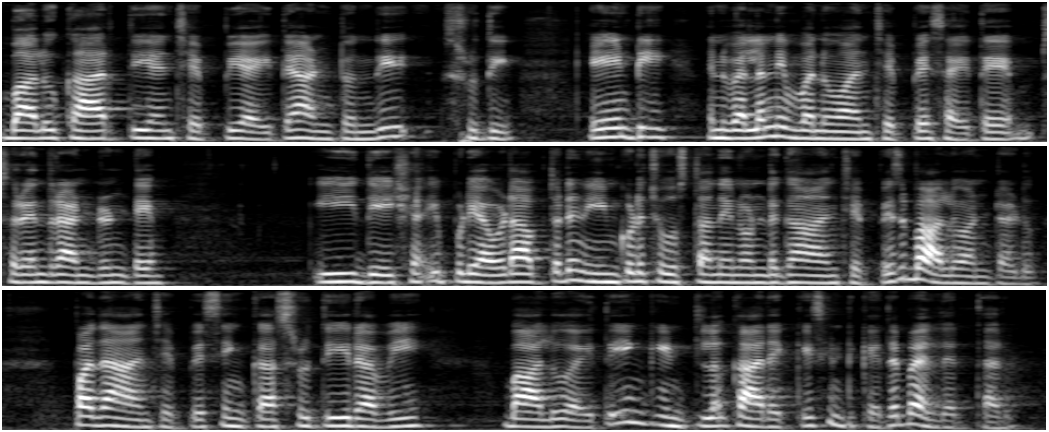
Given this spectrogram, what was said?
బాలు కార్తీ అని చెప్పి అయితే అంటుంది శృతి. ఏంటి? నేను వెళ్ళనివ్వను అని చెప్పేసి అయితే సురేంద్ర అంటుంటే ఈ దేశం ఇప్పుడు ఎవడ ఆపుతాడో నేను కూడా చూస్తాను నేను ఉండగా అని చెప్పేసి బాలు అంటాడు. పద అని చెప్పేసి ఇంకా శృతి రవి బాలు అయితే ఇంక ఇంట్లో కార్ ఎక్కేసి ఇంటికైతే బయలుదేరుతారు.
